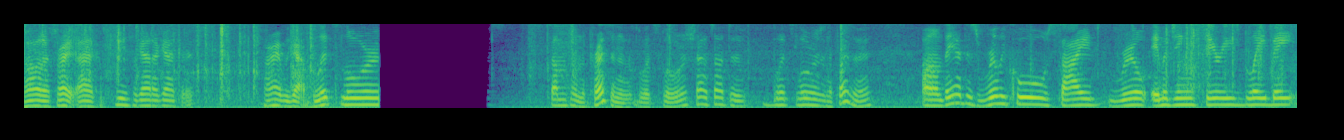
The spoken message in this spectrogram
Oh, that's right. I completely forgot I got this. Alright, we got Blitz Lures. Something from the president of Blitz Lures. Shouts out to Blitz Lures and the president. Um, they had this really cool side real imaging series blade bait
